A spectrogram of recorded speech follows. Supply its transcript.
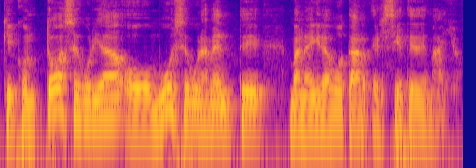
que con toda seguridad o muy seguramente van a ir a votar el 7 de mayo.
